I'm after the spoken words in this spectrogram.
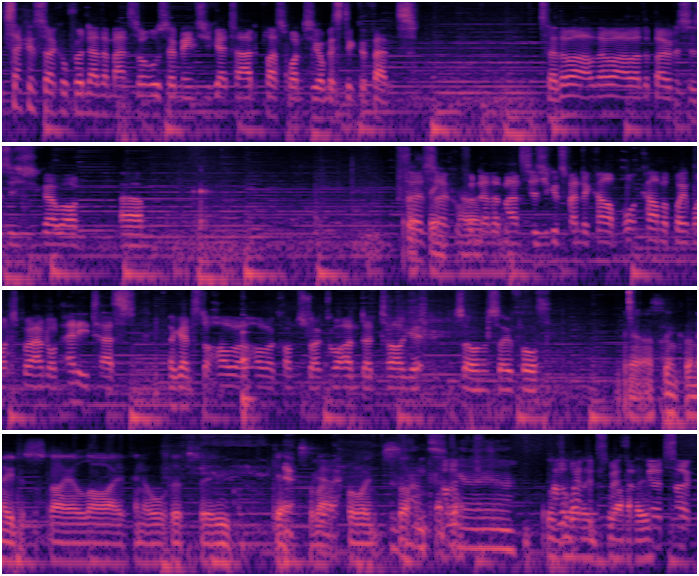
second circle for another mantle also means you get to add plus one to your mystic defense. So there are there are other bonuses as you go on. Um, Third circle for another man says you can spend a karma, karma point once per round on any test against a horror, horror construct, or undead target, and so on and so forth. Yeah, I think I need to stay alive in order to get to that Yeah. point. So I'm yeah, yeah. For the avoid weaponsmith at third circle,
